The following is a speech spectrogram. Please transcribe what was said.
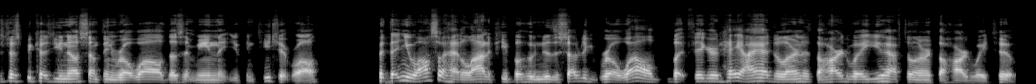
Just because you know something real well doesn't mean that you can teach it well. But then you also had a lot of people who knew the subject real well, but figured, hey, I had to learn it the hard way. You have to learn it the hard way too.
